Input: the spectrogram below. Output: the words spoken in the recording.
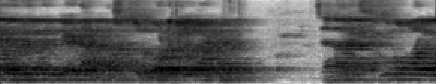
ಅಭಿವೃದ್ಧಿ ಬೇಡ, ಅಷ್ಟು ರೋಡ್ಗಳು ಮಾಡಿ ಜನ ಸುಗಮವಾಗಿ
